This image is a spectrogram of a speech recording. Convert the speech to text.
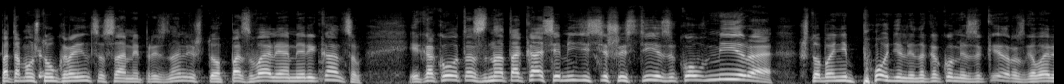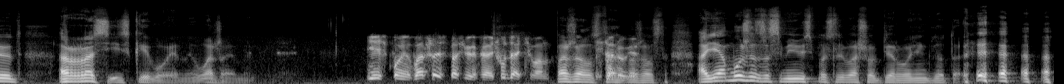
потому что украинцы сами признали, что позвали американцев и какого-то знатока 76 языков мира, чтобы они поняли, на каком языке разговаривают российские воины, уважаемые. Есть, понял. Большое спасибо, Михаил. Удачи вам. Пожалуйста, пожалуйста. А я, можно, засмеюсь после вашего первого анекдота?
